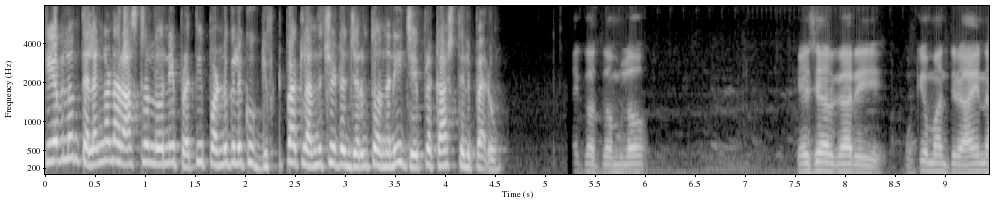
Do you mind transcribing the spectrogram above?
కేవలం తెలంగాణ రాష్ట్రంలోనే ప్రతి పండుగలకు గిఫ్ట్ ప్యాక్లు అందజేయడం జరుగుతోందని జయప్రకాష్ తెలిపారు. నాయకత్వంలో కేసీఆర్ గారి ముఖ్యమంత్రి అయిన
